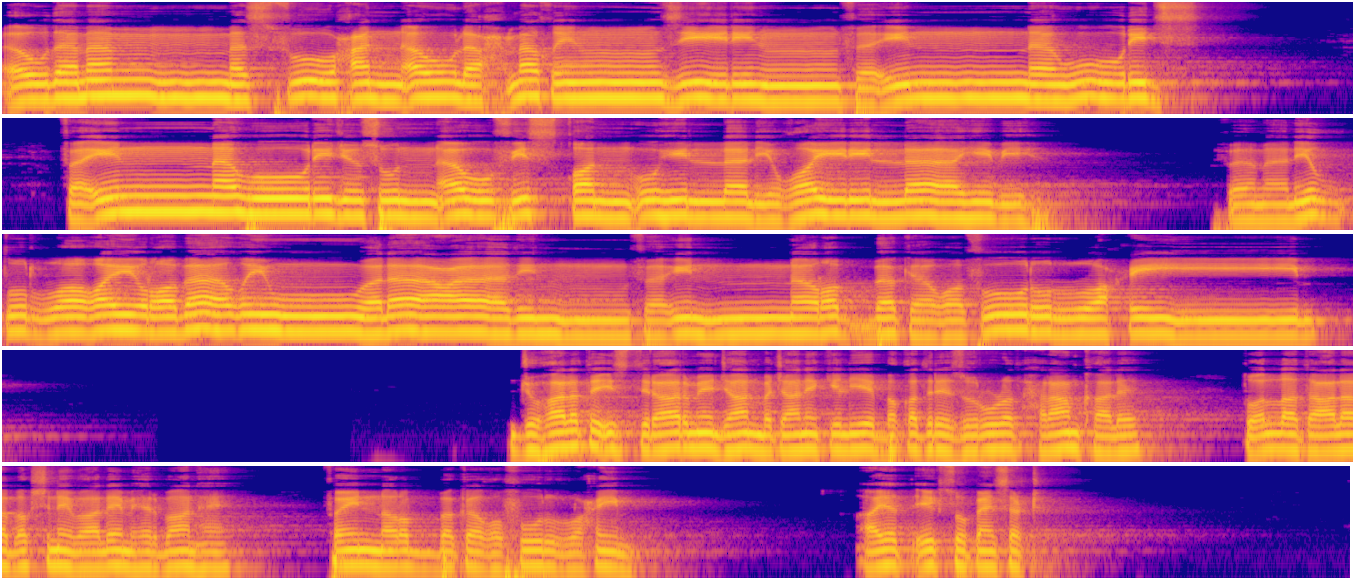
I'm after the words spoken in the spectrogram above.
أو دما مسفوحا أو لحم خنزير فإنه رجس فإنه رجس أو فسقا أهل لغير الله به فمن اضطر غير باغ ولا عاد فإن ربك غفور رحيم۔ جو حالت استرار میں جان بچانے کے لیے بقدر ضرورت حرام کھا لے، تو اللہ تعالیٰ بخشنے والے مہربان ہیں۔ فعن رب کا غفور الرحیم آیت ایک سو پینسٹھ۔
